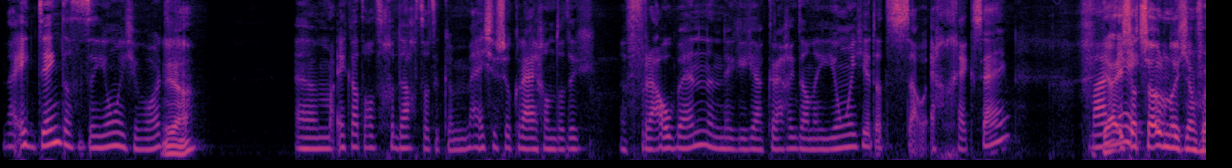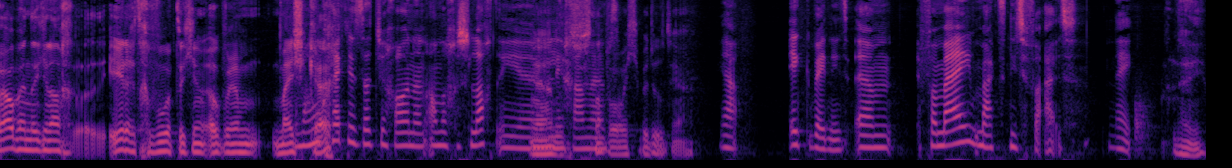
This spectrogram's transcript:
nou, ik denk dat het een jongetje wordt. Ja? Eh, maar ik had altijd gedacht dat ik een meisje zou krijgen omdat ik een vrouw ben. En dan denk ik, ja, krijg ik dan een jongetje? Dat zou echt gek zijn. Maar ja, is dat zo omdat je een vrouw bent dat je dan eerder het gevoel hebt dat je ook weer een meisje Maar hoe krijgt? gek is dat je gewoon een ander geslacht in je ja, lichaam ik snap hebt? wel wat je bedoelt, ja. Ik weet niet. Ehm voor mij maakt het niet zoveel uit. Nee, Nee.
